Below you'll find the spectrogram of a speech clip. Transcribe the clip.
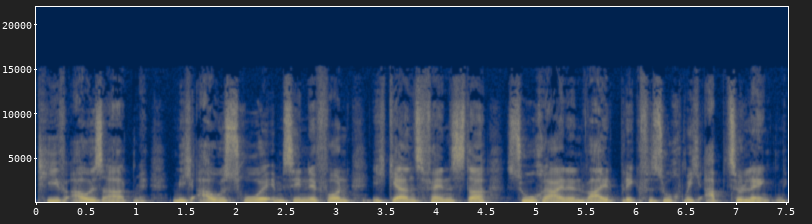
tief ausatme, mich ausruhe im Sinne von, ich gehe ans Fenster, suche einen Weitblick, versuche mich abzulenken,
